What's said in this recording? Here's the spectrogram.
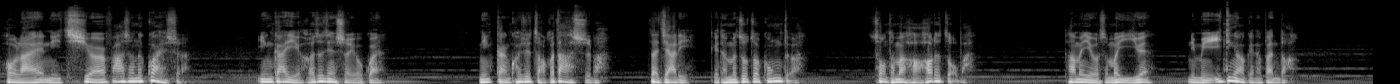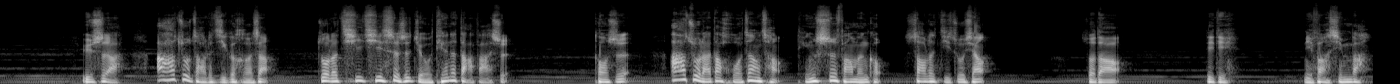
后来你妻儿发生的怪事，应该也和这件事有关。你赶快去找个大师吧，在家里给他们做做功德，送他们好好的走吧。他们有什么遗愿，你们一定要给他办到。于是啊，阿柱找了几个和尚，做了七七四十九天的大法事，同时。阿柱来到火葬场停尸房门口，烧了几炷香，说道：“弟弟，你放心吧，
